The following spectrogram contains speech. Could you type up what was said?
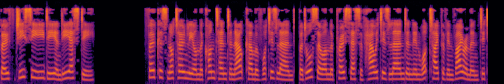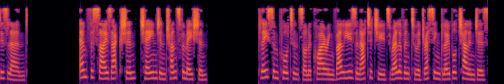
Both GCED and ESD focus not only on the content and outcome of what is learned, but also on the process of how it is learned and in what type of environment it is learned. Emphasize action, change and transformation. Place importance on acquiring values and attitudes relevant to addressing global challenges.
